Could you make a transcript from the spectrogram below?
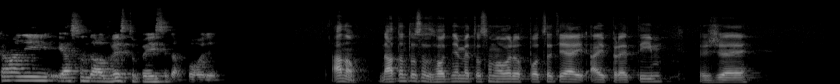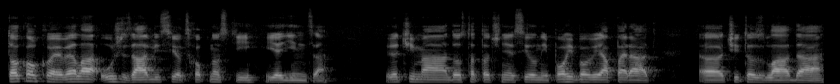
chalani, ja som dal 250 a v pohode. Áno, na tomto sa zhodneme, to som hovoril v podstate aj, aj predtým, že to, koľko je veľa, už závisí od schopnosti jedinca. Že či má dostatočne silný pohybový aparát, e, či to zvláda e,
